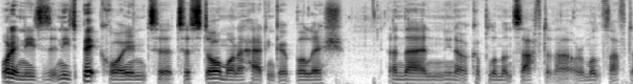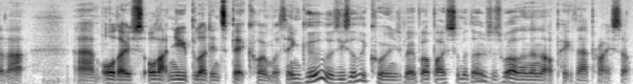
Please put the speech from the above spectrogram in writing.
What it needs is it needs Bitcoin to to storm on ahead and go bullish, and then you know a couple of months after that or a month after that, um, all those all that new blood into Bitcoin will think, oh, there's these other coins, maybe I'll buy some of those as well, and then that'll pick their price up.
